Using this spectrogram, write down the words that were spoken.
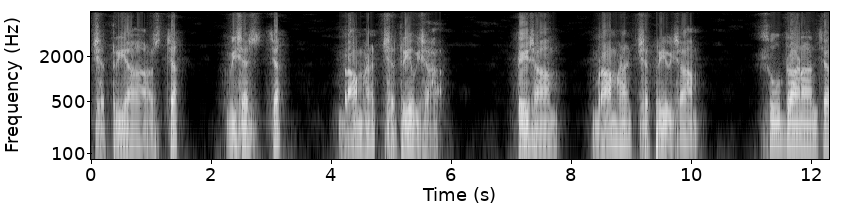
క్షత్రియాశ్చ విశశ్చ బ్రాహ్మణక్షత్రియవిషः తేషాం బ్రాహ్మణక్షత్రియవిషాం శూద్రాణాం చ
